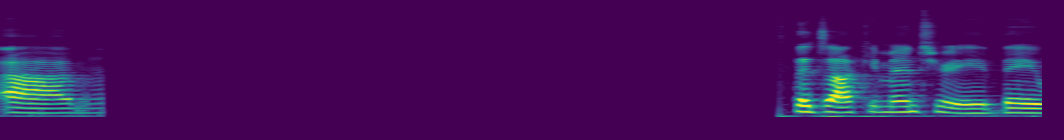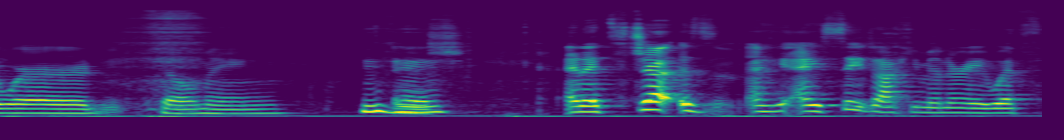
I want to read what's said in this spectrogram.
um, the documentary they were filming Mm-hmm. and it's just I, I say documentary with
